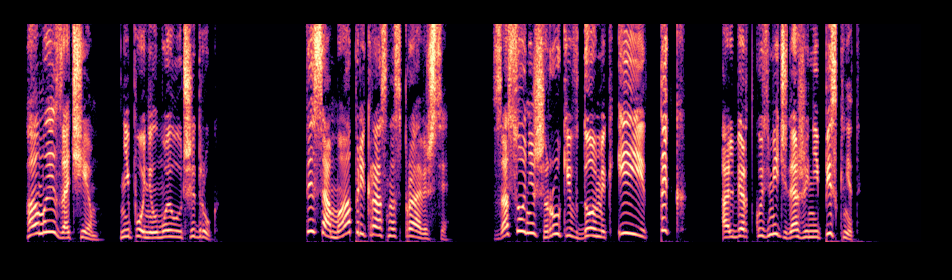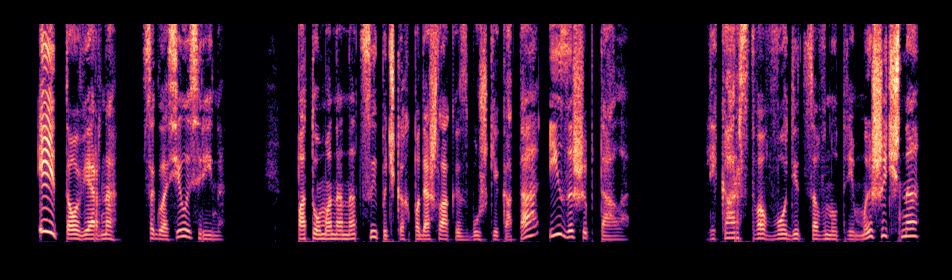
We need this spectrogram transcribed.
«А мы зачем?» — не понял мой лучший друг. «Ты сама прекрасно справишься. Засунешь руки в домик и тык! Альберт Кузьмич даже не пискнет». «И то верно», — согласилась Рина. Потом она на цыпочках подошла к избушке кота и зашептала. Лекарство вводится внутримышечно,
